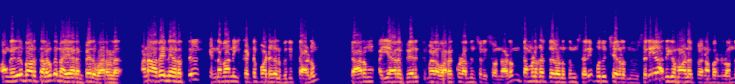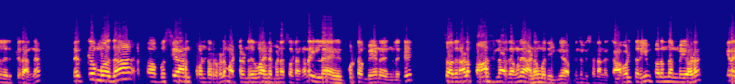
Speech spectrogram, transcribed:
அவங்க எதிர்பார்த்த அளவுக்கு அந்த ஐயாயிரம் பேர் வரல. ஆனா அதே நேரத்தில் என்னதான் நீங்க கட்டுப்பாடுகள் விதித்தாலும் யாரும் ஐயாயிரம் பேருக்கு மேல வரக்கூடாதுன்னு சொல்லி சொன்னாலும் தமிழகத்தில் இருந்தும் சரி புதுச்சேரியில இருந்தும் சரி அதிகமான நபர்கள் வந்து இருக்கிறாங்க நிற்கும் போதுதான் புசி ஆனந்த் போன்றவர்கள் மற்ற நிர்வாகிகள் என்ன சொல்றாங்கன்னா இல்ல கூட்டம் வேணும் எங்களுக்கு. சோ அதனால பாஸ் இல்லாதவங்களே அனுமதிங்க அப்படின்னு சொல்லி சொன்னாங்க. காவல்துறையும் பெருந்தன்மையோட ஏன்னா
